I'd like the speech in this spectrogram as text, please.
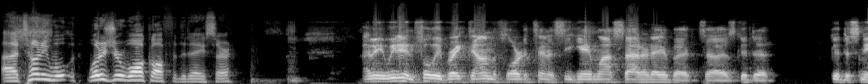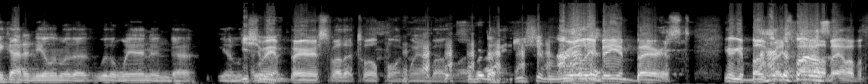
Uh, Tony, what is your walk off for the day, sir? I mean, we didn't fully break down the Florida Tennessee game last Saturday, but uh, it was good to good to sneak out of Neyland with a with a win, and uh, you know, You should be embarrassed by that 12 point win, by the way. I mean, you should really to- be embarrassed. You're going to get boat I had raced the by final- Alabama.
